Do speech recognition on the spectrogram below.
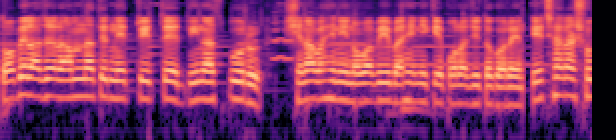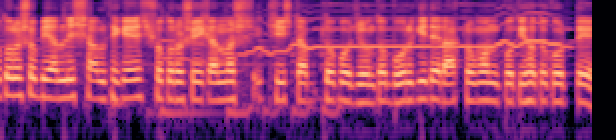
তবে রাজা রামনাথের নেতৃত্বে দিনাজপুর সেনাবাহিনী নবাবী বাহিনীকে পরাজিত করেন। এছাড়া সতেরোশো বিয়াল্লিশ সাল থেকে সতেরোশো একান্ন খ্রিস্টাব্দ পর্যন্ত বর্গীদের আক্রমণ প্রতিহত করতে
